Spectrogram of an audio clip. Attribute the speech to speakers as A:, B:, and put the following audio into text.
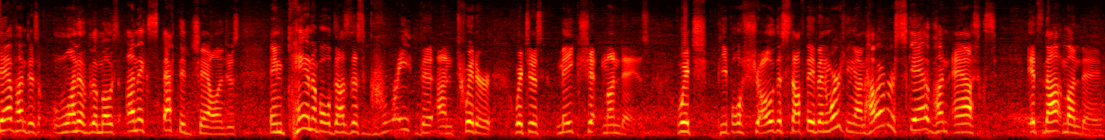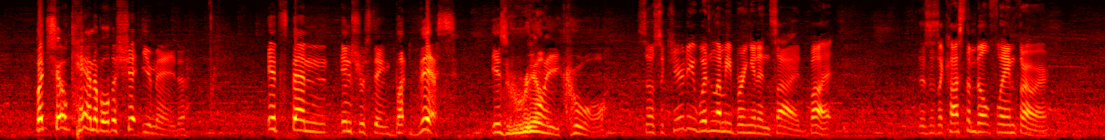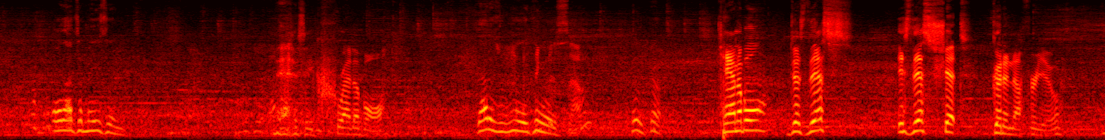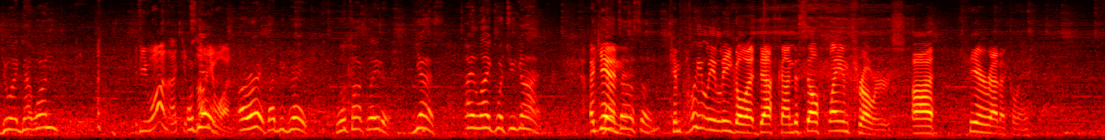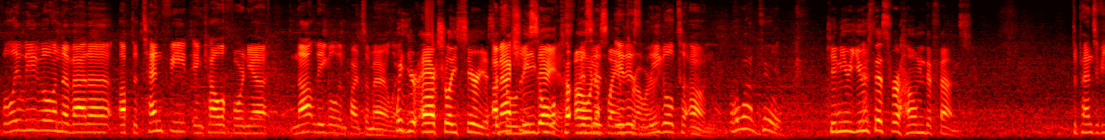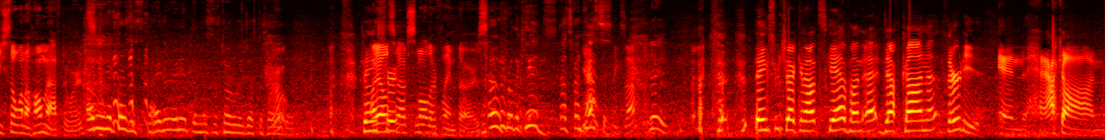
A: Scav Hunt is one of the most unexpected challenges, and Cannibal does this great bit on Twitter, which is Make Shit Mondays, which people show the stuff they've been working on. However, Scav Hunt asks, it's not Monday, but show Cannibal the shit you made. It's been interesting, but this is really cool.
B: So security wouldn't let me bring it inside, but this is a custom built flamethrower.
C: Oh, that's amazing.
A: That is incredible.
C: That is really cool.
B: sound?
C: Holy crap.
A: Cannibal, does this, is this shit good enough for you?
C: Do I get one?
B: If you want, I can
C: Okay.
B: sell you one.
C: All right, that'd be great. We'll talk later. Yes, I like what you got.
A: Again,
C: That's awesome.
A: completely legal at DEF CON to sell flamethrowers, uh, theoretically.
B: Fully legal in Nevada, up to 10 feet in California, not legal in parts of Maryland.
A: Wait, you're actually serious?
B: I'm
A: it's
B: actually
A: legal
B: serious.
A: to own
B: this is,
A: a flamethrower.
B: It is legal to own.
C: I want two.
A: Can you use this for home defense?
B: Depends if you still want a home afterwards.
C: I mean, if there's a spider in it, then this is totally justifiable.
A: Thanks
B: I also
A: for,
B: have smaller flamethrowers.
C: Oh, for the kids. That's fantastic.
B: Yes,
C: fantastic.
B: exactly.
C: Great.
A: Thanks for checking out Scav Hunt at DEF CON 30 in Hack On.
